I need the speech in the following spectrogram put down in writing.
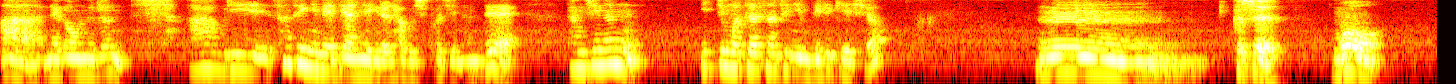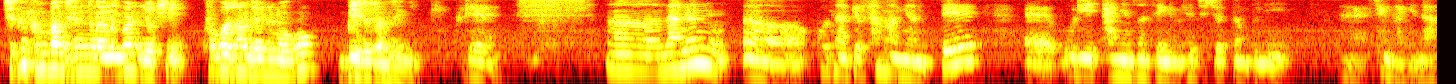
아 내가 오늘은 아 우리 선생님에 대한 얘기를 하고 싶어지는데 당신은 잊지 못할 선생님들이 계셔? 음, 글쎄, 뭐 지금 금방 생각나는 건 역시 국어 선생님하고 미술 선생님. 그래. 어, 나는 어, 고등학교 3학년 때 에, 우리 담임 선생님 해주셨던 분이 에, 생각이 나.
